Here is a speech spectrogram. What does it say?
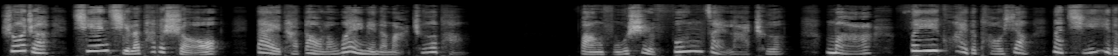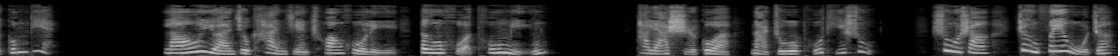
说着，牵起了她的手，带她到了外面的马车旁，仿佛是风在拉车，马飞快地跑向那奇异的宫殿。老远就看见窗户里灯火通明，他俩驶过那株菩提树，树上正飞舞着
